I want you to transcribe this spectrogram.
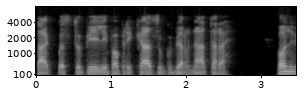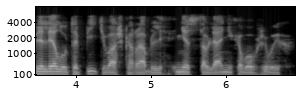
так поступили по приказу губернатора. Он велел утопить ваш корабль, не оставляя никого в живых.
